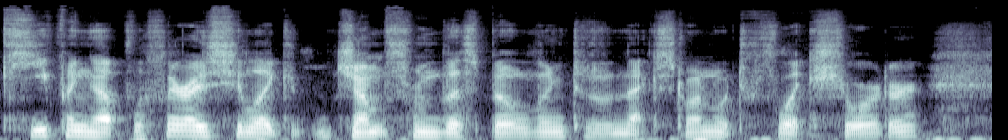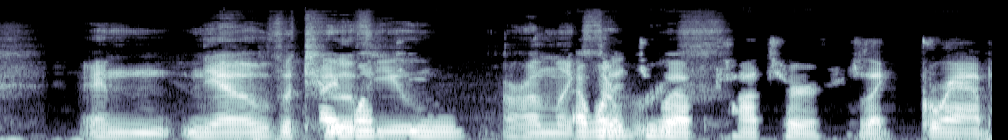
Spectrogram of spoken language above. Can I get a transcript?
keeping up with her as she like jumps from this building to the next one, which was like shorter. And now the I two of you to. are on like I wanted to uh, roof. catch her. Just like grab.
